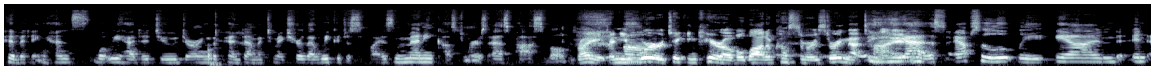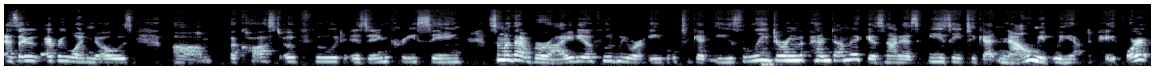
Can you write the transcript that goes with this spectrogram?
pivoting, hence what we had to do during the pandemic to make sure that we could just supply as many customers as possible. Right. And you um, were taking care of a lot of customers during that time. Yes, absolutely. And and as everyone knows, um, the cost of food is increasing. Some of that variety of food we were able to get easily during the pandemic is not as easy to get now. Maybe we have to pay for it.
